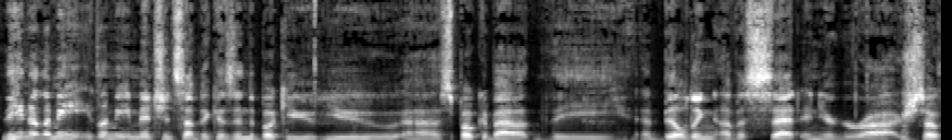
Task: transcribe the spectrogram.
You know, let me let me mention something because in the book you you uh, spoke about the uh, building of a set in your garage. So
